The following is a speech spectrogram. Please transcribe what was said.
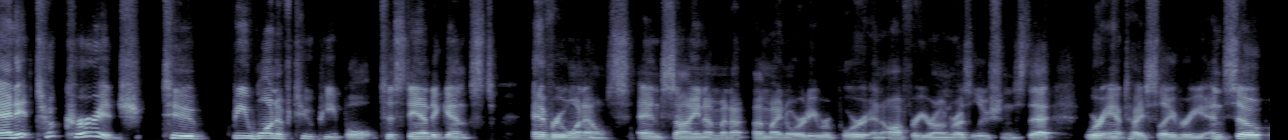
And it took courage to be one of two people to stand against everyone else and sign a, a minority report and offer your own resolutions that were anti-slavery. And so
